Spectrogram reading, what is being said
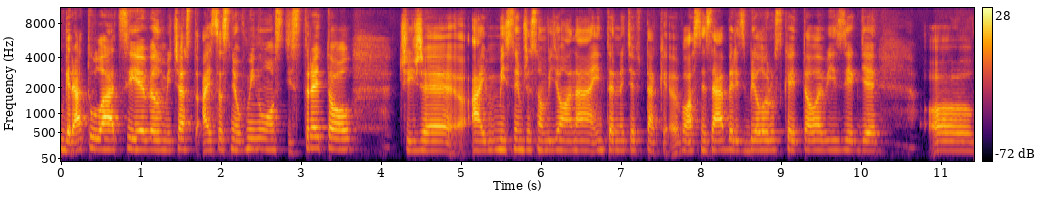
gratulácie, veľmi často aj sa s ňou v minulosti stretol. Čiže aj myslím, že som videla na internete tak vlastne zábery z bieloruskej televízie, kde o,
